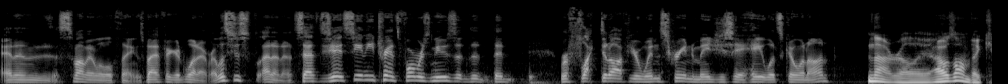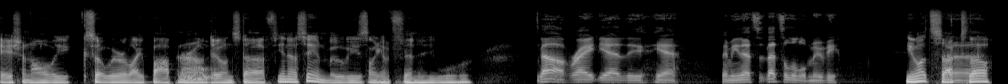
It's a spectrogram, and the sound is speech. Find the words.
and then some other little things, but I figured whatever. Let's just I don't know. Seth, did you see any Transformers news that, that, that reflected off your windscreen and made you say, "Hey, what's going on"? Not really. I was on vacation all week, so we were like bopping around Ooh. doing stuff. You know, seeing movies like Infinity War. Oh, right, yeah, the yeah. I mean, that's that's a little movie. You know what sucks Uh, though?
